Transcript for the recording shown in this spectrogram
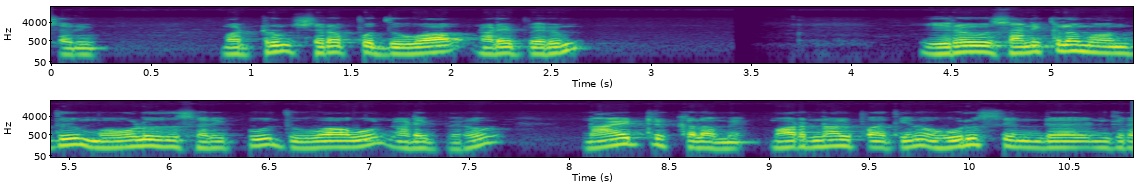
ஷரீப் மற்றும் சிறப்பு துவா நடைபெறும். இரவு சனிக்கிழமை வந்து மௌலுது சரிப்பு துவாவும் நடைபெறும். ஞாயிற்றுக்கிழமை மறுநாள் பார்த்தீங்கன்னா உருஸ் என்ற என்கிற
